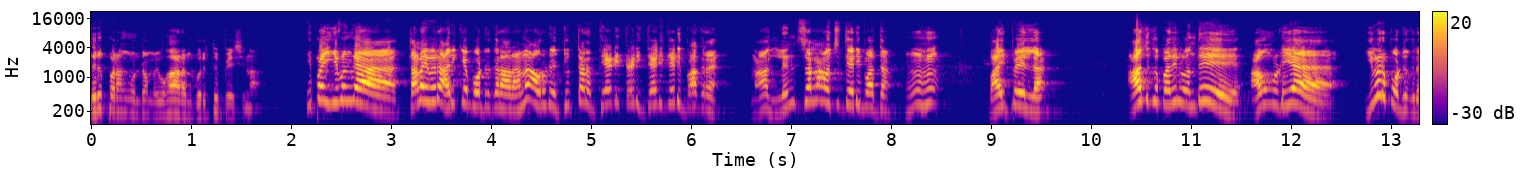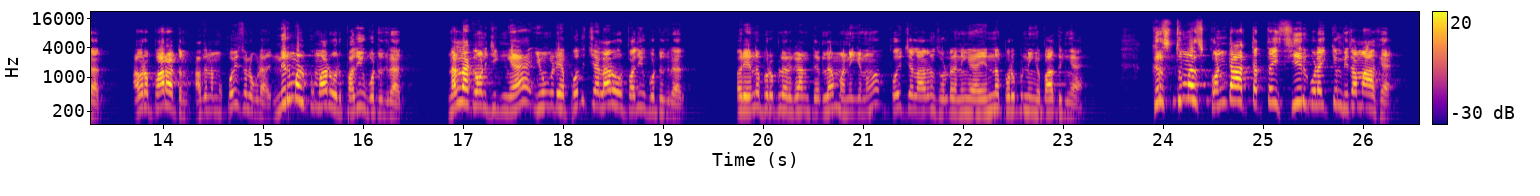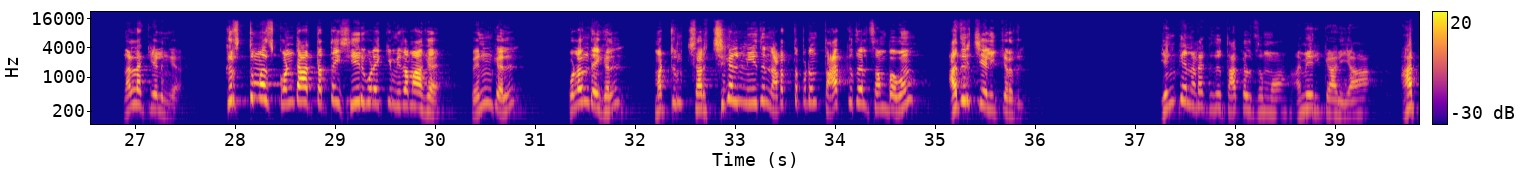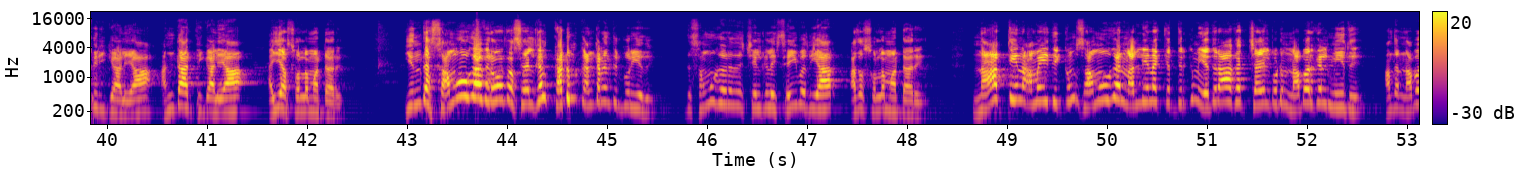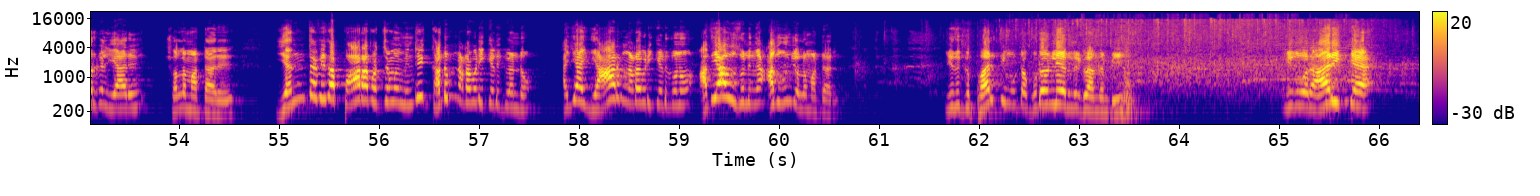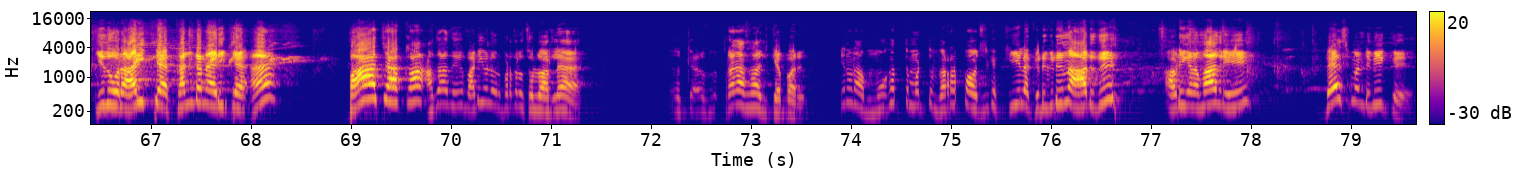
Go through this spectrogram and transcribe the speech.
திருப்பரங்குன்றம் விவகாரம் குறித்து பேசினார். இப்போ இவங்க தலைவர் அறிக்கை போட்டிருக்கிறாரான்னு அவருடைய ட்விட்டரை தேடி தேடி தேடி தேடி பார்க்குறேன். நான் லென்ஸ் எல்லாம் வச்சு தேடி பார்த்தேன். வாய்ப்பே இல்லை. அதுக்கு பதில் வந்து அவங்களுடைய இவர் போட்டிருக்கிறார். அவரை பாராட்டணும். அதை நம்ம போய் சொல்லக்கூடாது. நிர்மல் குமார் ஒரு பதிவு போட்டிருக்கிறார். நல்லா கவனிச்சிக்கங்க. இவங்களுடைய பொதுச் செயலாளர் ஒரு பதிவு போட்டிருக்கிறார். அவர் என்ன பொறுப்பில் இருக்கான்னு தெரியல. மன்னிக்கணும். பொதுச் செயலாளர்னு சொல்கிறேன் நீங்கள் என்ன பொறுப்பு நீங்கள் பார்த்துங்க கிறிஸ்துமஸ் கொண்டாட்டத்தை சீர்குலைக்கும் விதமாக. நல்லா கேளுங்க. கிறிஸ்துமஸ் கொண்டாட்டத்தை சீர்குலைக்கும் விதமாக பெண்கள் குழந்தைகள் மற்றும் சர்ச்சுகள் மீது நடத்தப்படும் தாக்குதல் சம்பவம் அதிர்ச்சி அளிக்கிறது. எங்க நடக்குது தாக்குதல் சம்பவம்? அமெரிக்காலியா ஆப்பிரிக்காலியா அண்டார்டிகாலியா? ஐயா சொல்ல மாட்டாரு. இந்த சமூக விரோத செயல்கள் கடும் கண்டனத்திற்குரியது. இந்த சமூக விரோத செயல்களை செய்வது யார்? அதை சொல்ல மாட்டாரு. நாட்டின் அமைதிக்கும் சமூக நல்லிணக்கத்திற்கும் எதிராக செயல்படும் நபர்கள் மீது. அந்த நபர்கள் யாரு? சொல்ல மாட்டாரு. எந்தவித பாரபட்சமும் இன்றி கடும் நடவடிக்கை எடுக்க வேண்டும். ஐயா யார் நடவடிக்கை எடுக்கணும்? அதையாவது சொல்லுங்க. அதுவும் சொல்ல மாட்டார். இதுக்கு பருத்தி மூட்டை குடோன்லயே இருந்திருக்கலாம் தம்பி. இது ஒரு அறிக்கை. இது ஒரு அறிக்கை. கண்டன அறிக்கை. ஆ? பாஜக அதாவது வடிவில் ஒரு படத்தில் சொல்லுவார்ல பிரகாஷ்ராஜ் கேட்பாரு என்னடா முகத்தை மட்டும் வெறப்பா வச்சிருக்க கீழே கிடுகிடுன்னு ஆடுது? அப்படிங்கிற மாதிரி பேஸ்மெண்ட் வீக்கு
